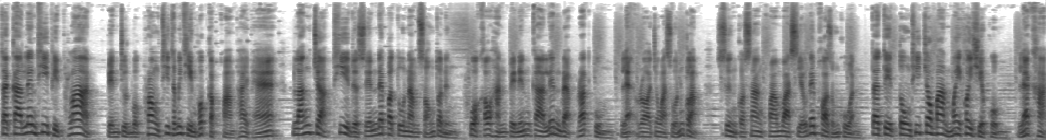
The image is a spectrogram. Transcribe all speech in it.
แต่การเล่นที่ผิดพลาดเป็นจุดบกพร่องที่ทำให้ทีมพบกับความพ่ายแพ้ หลังจากที่เดอะเซนได้ประตูนำ2ต่อ1พวกเขาหันไปเน้นการเล่นแบบรัดกลุ่ม และรอจังหวะสวนกลับ ซึ่งก็สร้างความหวาดเสียวได้พอสมควร แต่ติดตรงที่เจ้าบ้านไม่ค่อยเฉียบคมและขาด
